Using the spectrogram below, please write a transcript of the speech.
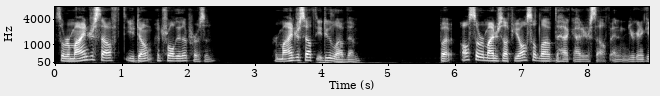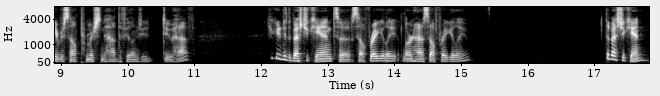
So remind yourself that you don't control the other person. Remind yourself that you do love them. But also remind yourself you also love the heck out of yourself and you're going to give yourself permission to have the feelings you do have. You're going to do the best you can to self regulate, learn how to self regulate the best you can.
